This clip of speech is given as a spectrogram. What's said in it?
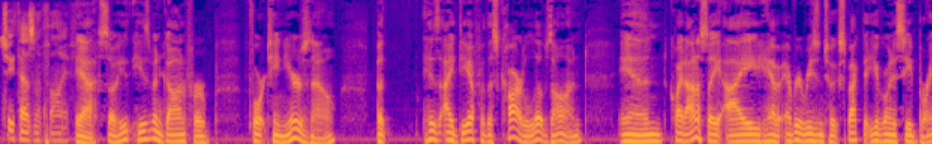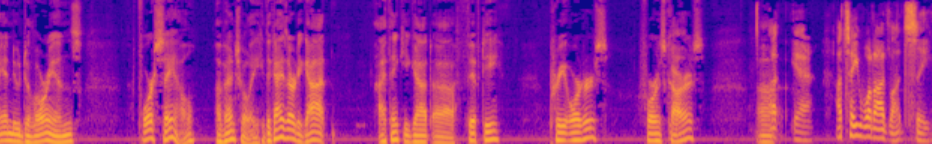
2005. yeah, so he, he's been gone for 14 years now, but his idea for this car lives on. And quite honestly, I have every reason to expect that you're going to see brand new DeLoreans for sale eventually. The guy's already got, I think he got uh, 50 pre orders for his cars. Uh, yeah. I'll tell you what I'd like to see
